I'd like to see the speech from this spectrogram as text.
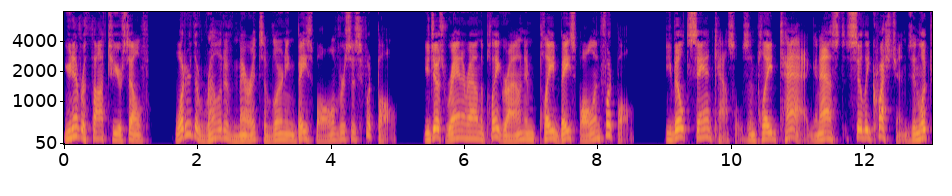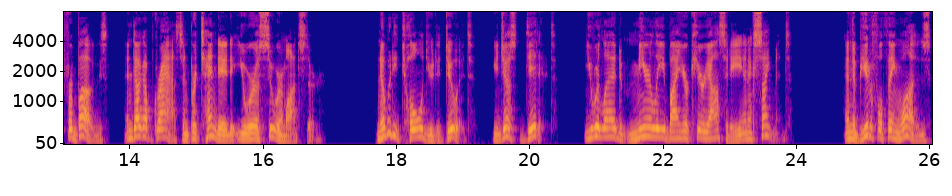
You never thought to yourself, what are the relative merits of learning baseball versus football? You just ran around the playground and played baseball and football. You built sandcastles and played tag and asked silly questions and looked for bugs and dug up grass and pretended you were a sewer monster. Nobody told you to do it, you just did it. You were led merely by your curiosity and excitement. And the beautiful thing was,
